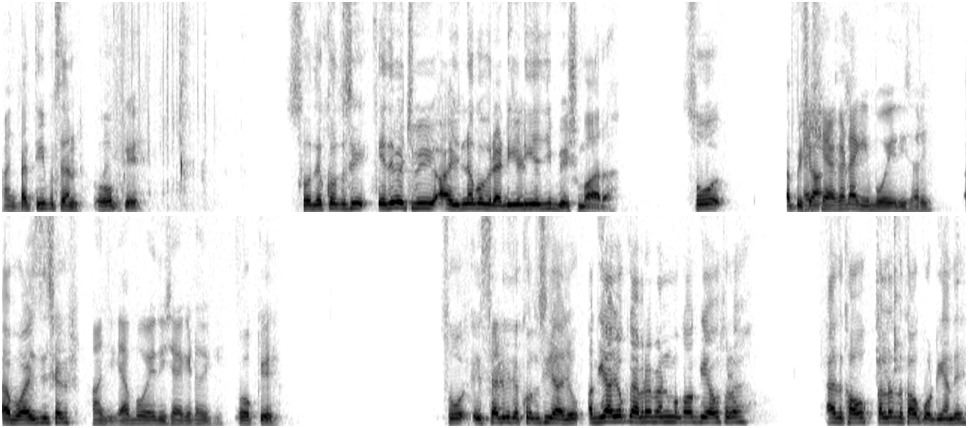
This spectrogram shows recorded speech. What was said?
ਹਾਂਜੀ। ਇਹ 30% ਓਕੇ। ਸੋ ਦੇਖੋ ਤੁਸੀਂ ਇਹਦੇ ਵਿੱਚ ਵੀ ਇਹਨਾਂ ਕੋਲ ਵੈਰਾਈਟੀ ਜਿਹੜੀ ਹੈ ਜੀ ਬੇਸ਼ੁਮਾਰ ਆ। ਸੋ ਆ ਇਹ ਪਿਛਾ ਸ਼ੈਕਟ ਹੈਗੀ ਬੋਏ ਦੀ ਸਾਰੀ। ਆ ਬॉयਜ਼ ਦੀ ਸੈਕਟ ਹਾਂਜੀ ਇਹ ਬੋਏ ਦੀ ਸ਼ੈਕਟ ਹੋਏਗੀ। ਓਕੇ। ਸੋ ਇਸ ਸਾਈਡ ਵੀ ਦੇਖੋ ਤੁਸੀਂ ਆ ਜਾਓ। ਅੱਗੇ ਆ ਜਾਓ ਕੈਮਰਾਮੈਨ ਨੂੰ ਕਹੋ ਅੱਗੇ ਆਓ ਥੋੜਾ ਇਹ ਦਿਖਾਓ ਕਲਰ ਦਿਖਾਓ ਕੋਟੀਆਂ ਦੇ।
